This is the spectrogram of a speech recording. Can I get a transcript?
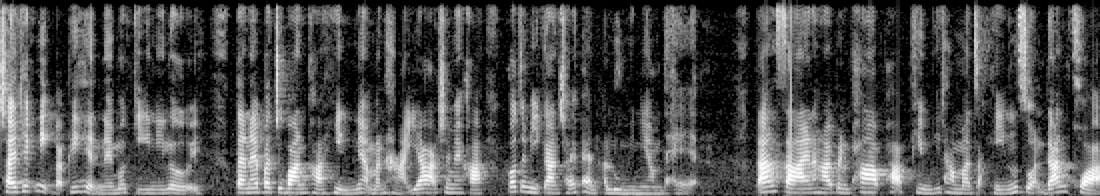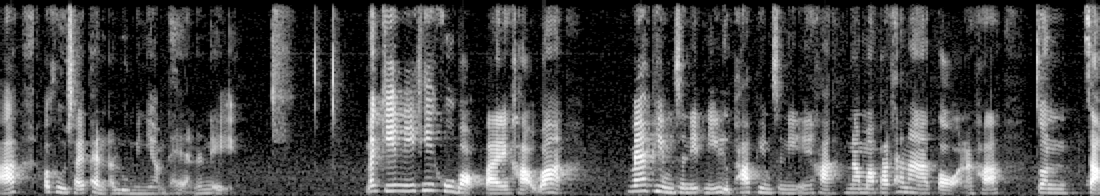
ใช้เทคนิคแบบที่เห็นในเมื่อกี้นี้เลย แต่ในปัจจุบันค่ะหินเนี่ยมันหายากใช่ไหมคะก็จะมีการใช้แผ่นอลูมิเนียมแทน ด้านซ้ายนะคะเป็นภาพภาพพิมพ์ที่ทำมาจากหิน ส่วนด้านขวาก็คือใช้แผ่นอลูมิเนียมแทนนั่นเอง เมื่อกี้นี้ที่ครูบอกไปค่ะว่า แม่พิมพ์ชนิดนี้หรือภาพพิมพ์ชนิดนี้ค่ะนำมาพัฒนาต่อนะคะ จนสา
